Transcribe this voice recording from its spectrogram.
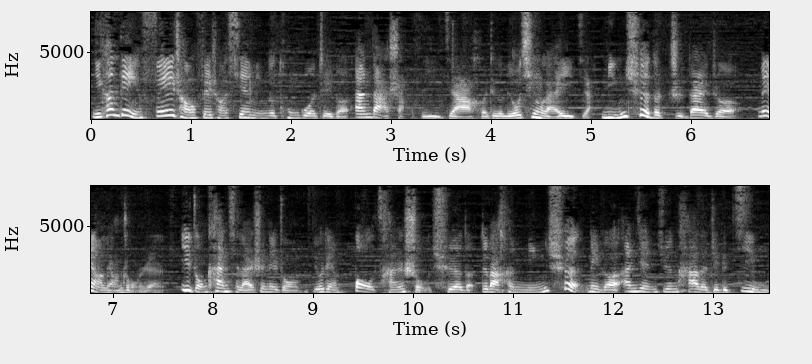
你看电影非常非常鲜明的通过这个安大傻子一家和这个刘庆来一家，明明确的指代着那样两种人，一种看起来是那种有点抱残守缺的，对吧？很明确，那个安建军他的这个继母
